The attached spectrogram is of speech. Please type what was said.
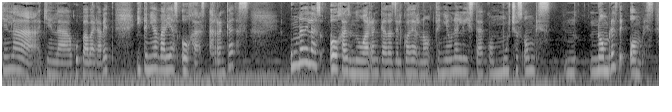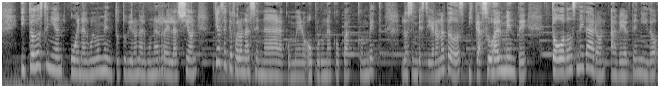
quien la, quien la ocupaba era Beth y tenía varias hojas arrancadas. Una de las hojas no arrancadas del cuaderno tenía una lista con muchos hombres, nombres de hombres y todos tenían o en algún momento tuvieron alguna relación, ya sea que fueron a cenar, a comer o por una copa con Beth. Los investigaron a todos y casualmente todos negaron haber tenido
